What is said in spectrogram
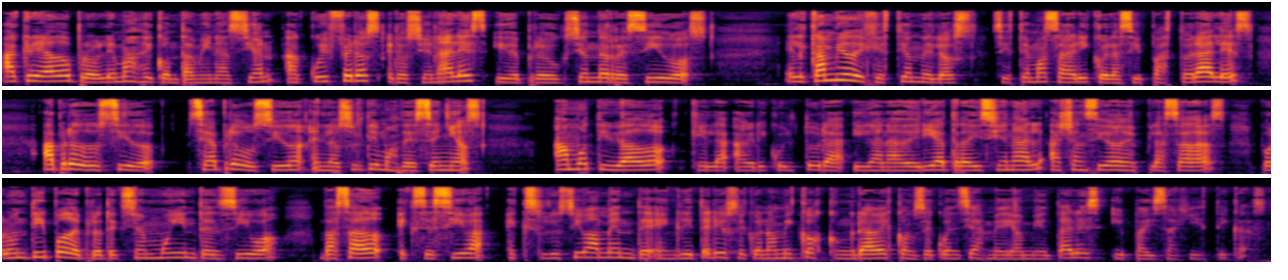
ha creado problemas de contaminación acuíferos erosionales y de producción de residuos. El cambio de gestión de los sistemas agrícolas y pastorales ha producido, se ha producido en los últimos decenios ha motivado que la agricultura y ganadería tradicional hayan sido desplazadas por un tipo de protección muy intensivo basado exclusivamente en criterios económicos con graves consecuencias medioambientales y paisajísticas.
